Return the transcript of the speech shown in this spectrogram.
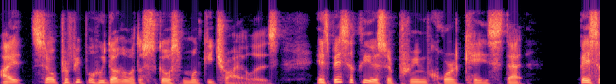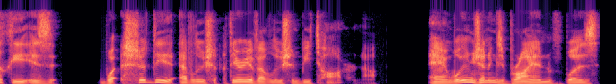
I so for people who don't know what the Scopes Monkey trial is, it's basically a Supreme Court case that basically is what should the evolution theory of evolution be taught or not. And William Jennings Bryan was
